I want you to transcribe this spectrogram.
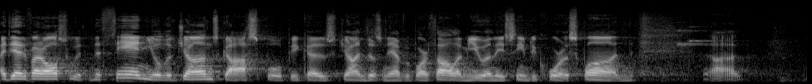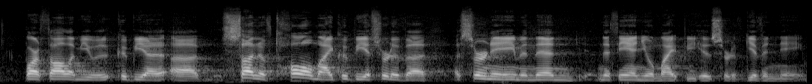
identified also with Nathaniel of John's Gospel because John doesn't have a Bartholomew and they seem to correspond. Uh, Bartholomew could be a, a, son of Ptolemy, could be a sort of a, a surname, and then Nathaniel might be his sort of given name.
